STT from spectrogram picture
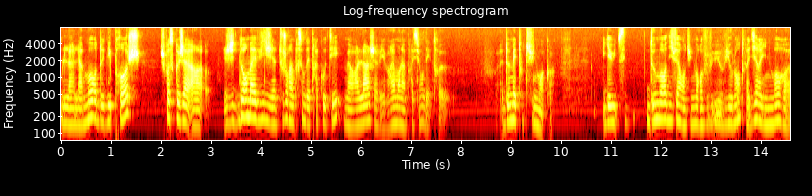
la, mort de, des proches. Je pense que j'ai, dans ma vie, j'ai toujours l'impression d'être à côté, mais alors là, j'avais vraiment l'impression d'être euh, deux mètres au-dessus de moi. Il y a eu deux morts différentes, une mort violente, on va dire, et une mort euh,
